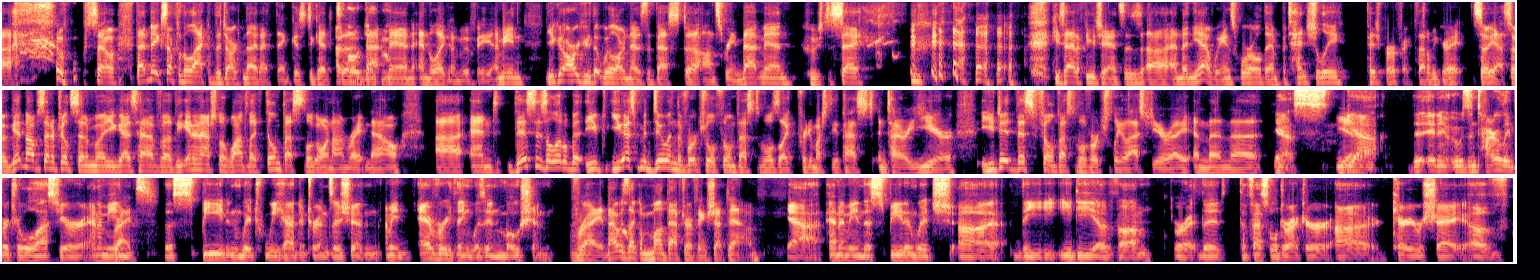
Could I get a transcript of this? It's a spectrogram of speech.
So that makes up for the lack of the Dark Knight, I think, is to get uh, oh, Batman and the Lego movie. I mean, you could argue that Will Arnett is the best uh, on-screen Batman. Who's to say? He's had a few chances, uh, and then yeah, Wayne's World and potentially Pitch Perfect. That'll be great. So yeah, so getting off Centerfield Cinema, you guys have uh, the International Wildlife Film Festival going on right now, uh, and this is a little bit. You, you guys have been doing the virtual film festivals like pretty much the past entire year. You did this film festival virtually last year, right? And then uh, yes, yeah. yeah and it was entirely virtual last year. And i mean right. the speed in which we had to transition i mean everything was in motion. Right. That was like a month after everything shut down. Yeah. And i mean the speed in which uh, the ed of um, or the the festival director uh, carrie Richey of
